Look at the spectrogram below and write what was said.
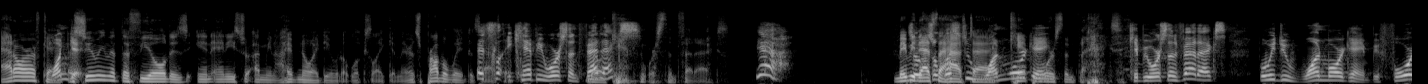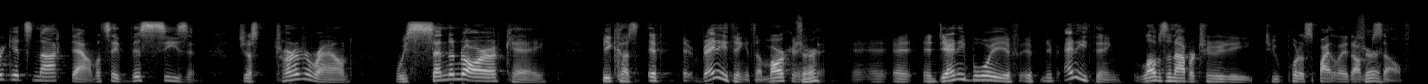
at RFK, One game. assuming that the field is in any sort. I mean, I have no idea what it looks like in there. It's probably a disaster. It's like, it can't be worse than No, it FedEx. can't be worse than FedEx. yeah, Maybe So- that's so the let's do hashtag. one more can't be worse than FedEx. can't be worse than FedEx. But we do one more game before it gets knocked down. Let's say this season, just turn it around. We send them to RFK because if if anything, it's a marketing Sure. thing. And, and, Danny Boy, if, if if anything, loves an opportunity to put a spotlight on Sure. himself.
